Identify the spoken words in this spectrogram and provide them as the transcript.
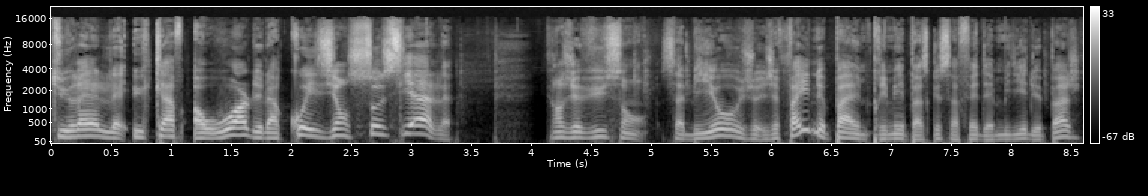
Turel UCAF Award de la cohésion sociale. Quand j'ai vu son, sa bio, j'ai failli ne pas imprimer parce que ça fait des milliers de pages.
